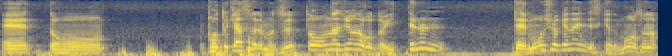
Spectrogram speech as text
えー、っと、ポッドキャストでもずっと同じようなことを言ってるんで申し訳ないんですけども、その、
